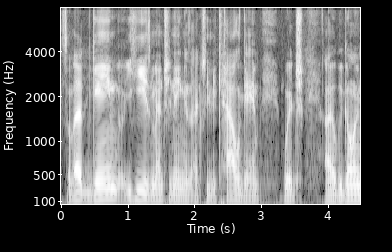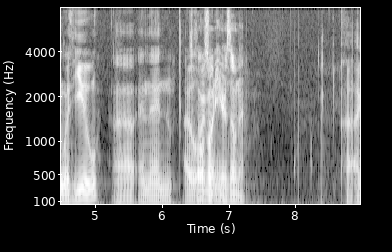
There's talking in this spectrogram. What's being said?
So that game he is mentioning is actually the Cal game, which I will be going with you, uh, and then I will So also going to Arizona. uh,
